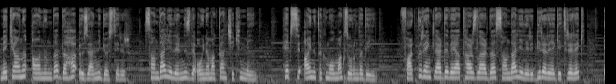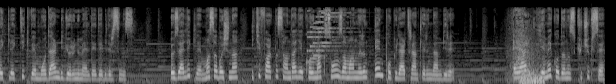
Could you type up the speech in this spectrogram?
mekanı anında daha özenli gösterir. Sandalyelerinizle oynamaktan çekinmeyin. Hepsi aynı takım olmak zorunda değil. Farklı renklerde veya tarzlarda sandalyeleri bir araya getirerek eklektik ve modern bir görünüm elde edebilirsiniz. Özellikle masa başına iki farklı sandalye koymak son zamanların en popüler trendlerinden biri. Eğer yemek odanız küçükse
